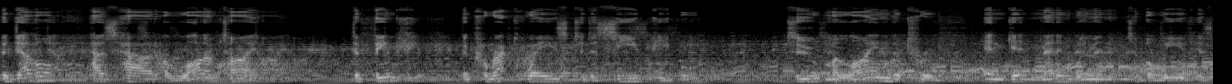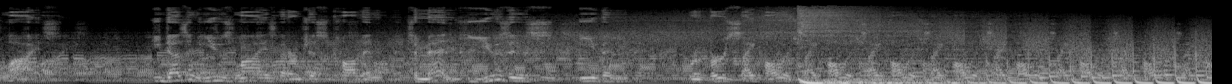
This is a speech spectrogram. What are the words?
The devil has had a lot of time to think the correct ways to deceive people, to malign the truth, and get men and women to believe his lies. He doesn't use lies that are just common to men. He uses even reverse psychology, psychology, psychology, psychology, psychology, psychology, psychology.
